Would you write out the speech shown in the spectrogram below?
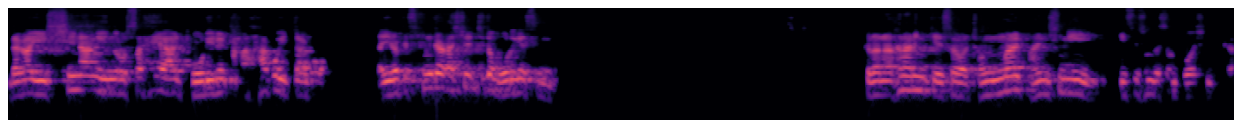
내가 이 신앙인으로서 해야 할 도리를 다 하고 있다고 이렇게 생각하실지도 모르겠습니다. 그러나 하나님께서 정말 관심이 있으신 것은 무엇입니까?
